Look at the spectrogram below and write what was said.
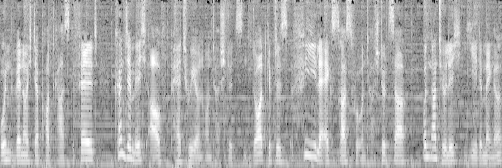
und wenn euch der Podcast gefällt, könnt ihr mich auf Patreon unterstützen. Dort gibt es viele Extras für Unterstützer und natürlich jede Menge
